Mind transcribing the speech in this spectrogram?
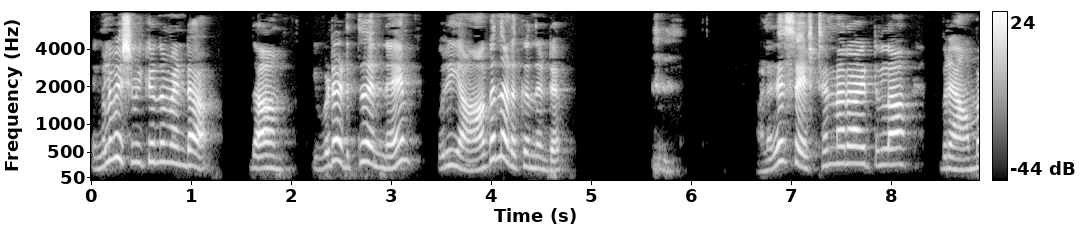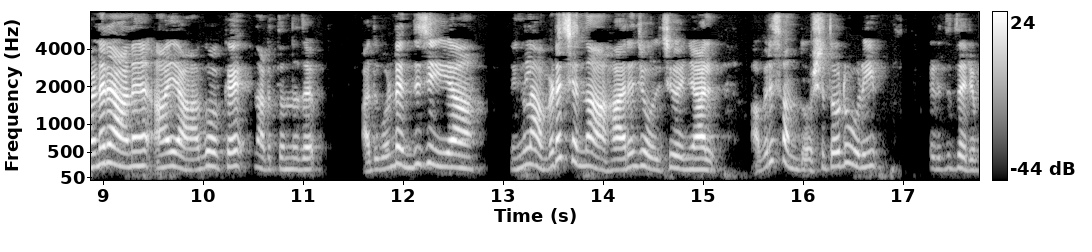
നിങ്ങൾ വിഷമിക്കൊന്നും വേണ്ട. ദാ ഇവിടെ അടുത്ത് തന്നെ ഒരു യാഗം നടക്കുന്നുണ്ട്. വളരെ ശ്രേഷ്ഠന്മാരായിട്ടുള്ള ബ്രാഹ്മണരാണ് ആ യാഗമൊക്കെ നടത്തുന്നത്. അതുകൊണ്ട് എന്ത് ചെയ്യുക നിങ്ങൾ അവിടെ ചെന്ന് ആഹാരം ചോദിച്ചു കഴിഞ്ഞാൽ അവർ സന്തോഷത്തോടു കൂടി എടുത്തു തരും.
